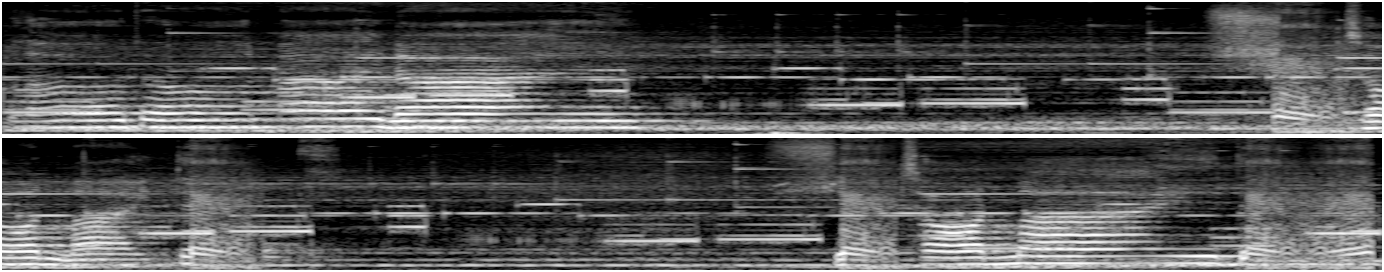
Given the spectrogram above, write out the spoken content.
Blood on my knife. Shit on my dick. Shit on my dick.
